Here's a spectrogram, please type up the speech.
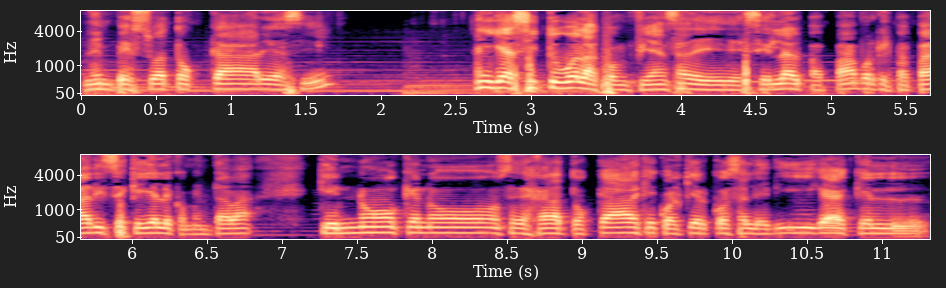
le empezó a tocar y así. Ella sí tuvo la confianza de decirle al papá, porque el papá dice que ella le comentaba que no, que no se dejara tocar, que cualquier cosa le diga, que él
